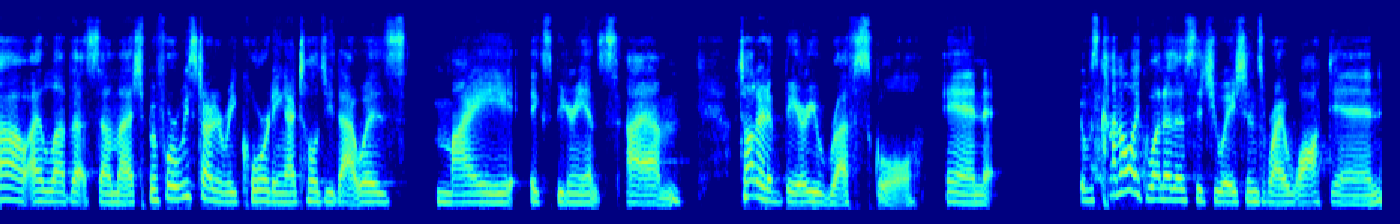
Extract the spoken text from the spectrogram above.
Oh, I love that so much. Before we started recording, I told you that was my experience. Um, I taught at a very rough school, and it was kind of like one of those situations where I walked in.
